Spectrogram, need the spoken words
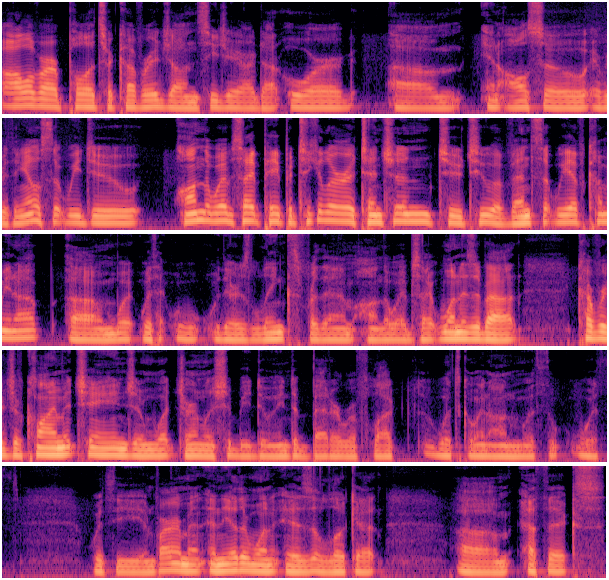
all of our Pulitzer coverage on cjr.org um, and also everything else that we do on the website. Pay particular attention to two events that we have coming up. Um, with, with, there's links for them on the website. One is about coverage of climate change and what journalists should be doing to better reflect what's going on with with with the environment, and the other one is a look at um, ethics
